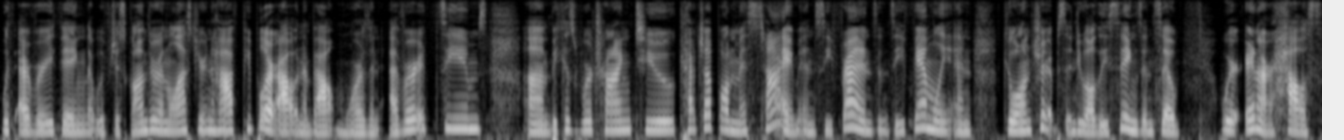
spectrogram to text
with everything that we've just gone through in the last year and a half, people are out and about more than ever, it seems, um, because we're trying to catch up on missed time and see friends and see family and go on trips and do all these things. And so we're in our house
